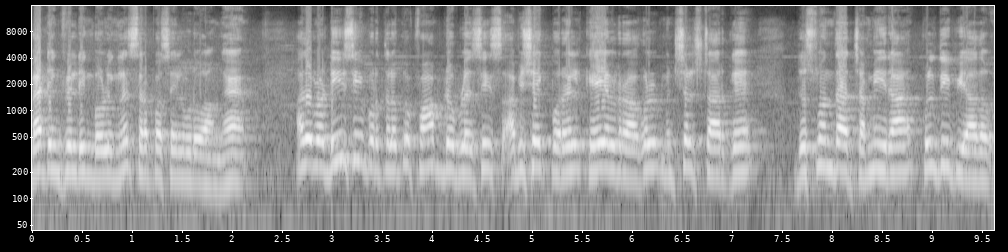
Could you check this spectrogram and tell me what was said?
பேட்டிங் ஃபீல்டிங் பவுலிங்கில் சிறப்பாக செயல்படுவாங்க அதேபோல் டிசி பொறுத்தளவுக்கு Faf du Plessis Abishek Porel KL ராகுல் மிச்சல் ஸ்டார்க்கு துஷ்மந்தா சமீரா குல்தீப் யாதவ்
